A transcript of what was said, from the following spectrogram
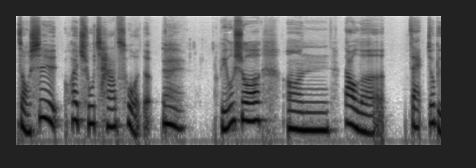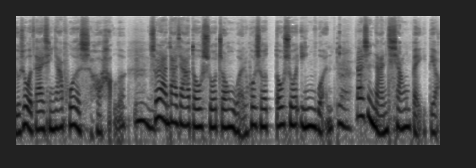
总是会出差错的，对，比如说，嗯，到了。在就比如说我在新加坡的时候好了，嗯。虽然大家都说中文或者说都说英文，对，但是南腔北调，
